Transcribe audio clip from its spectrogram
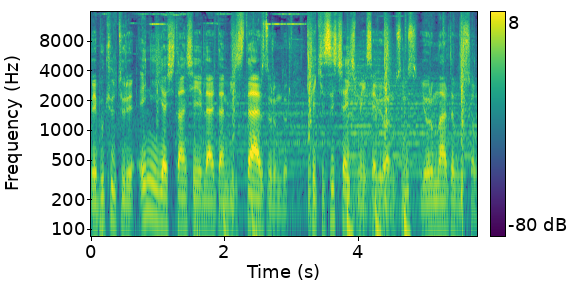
ve bu kültürü en iyi yaşatan şehirlerden birisi de Erzurum'dur. Peki siz çay içmeyi seviyor musunuz? Yorumlarda buluşalım.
